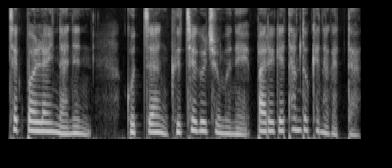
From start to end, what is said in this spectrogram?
책벌레인 나는 곧장 그 책을 주문해 빠르게 탐독해 나갔다.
